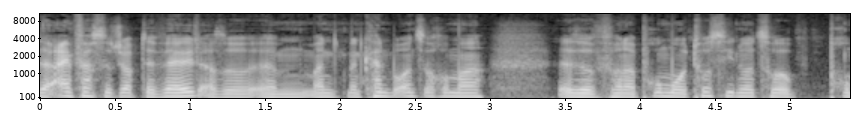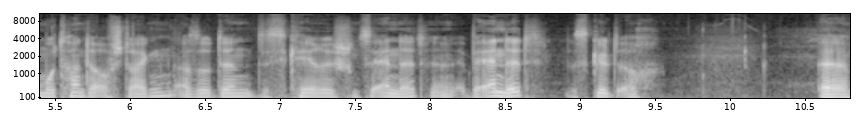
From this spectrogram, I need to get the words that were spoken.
der einfachste Job der Welt. Also ähm, man, man kann bei uns auch immer also von der Promo-Tussi nur zur Promotante aufsteigen. Also dann ist die Karriere schon zu Ende, äh, beendet. Das gilt auch äh,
